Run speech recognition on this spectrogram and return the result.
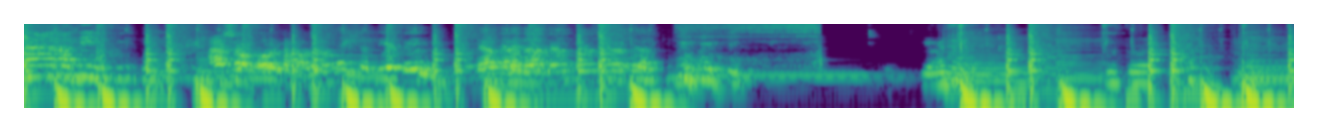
না দি। আরে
